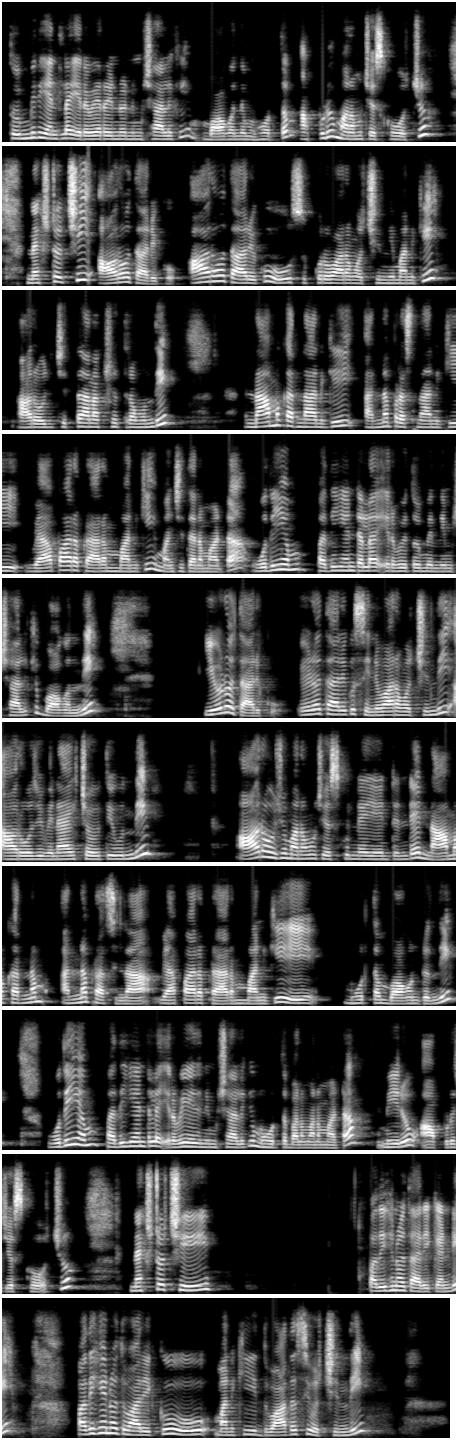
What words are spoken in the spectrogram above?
తొమ్మిది గంటల ఇరవై రెండు నిమిషాలకి బాగుంది ముహూర్తం. అప్పుడు మనం చేసుకోవచ్చు. నెక్స్ట్ వచ్చి ఆరో తారీఖు. ఆరో తారీఖు శుక్రవారం వచ్చింది మనకి. ఆ రోజు చిత్తా నక్షత్రం ఉంది. నామకరణానికి అన్నప్రశ్నానికి వ్యాపార ప్రారంభానికి మంచిదనమాట. ఉదయం పది గంటల ఇరవై తొమ్మిది నిమిషాలకి బాగుంది. ఏడో తారీఖు. ఏడో తారీఖు శనివారం వచ్చింది. ఆ రోజు వినాయక చవితి ఉంది. ఆ రోజు మనము చేసుకునే ఏంటంటే నామకరణం అన్నప్రాసన వ్యాపార ప్రారంభానికి ముహూర్తం బాగుంటుంది. ఉదయం పది గంటల ఇరవై ఐదు నిమిషాలకి ముహూర్త బలం అనమాట మీరు అప్పుడు చేసుకోవచ్చు. నెక్స్ట్ వచ్చి పదిహేనో తారీఖు అండి. పదిహేనో తారీఖు మనకి ద్వాదశి వచ్చింది.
